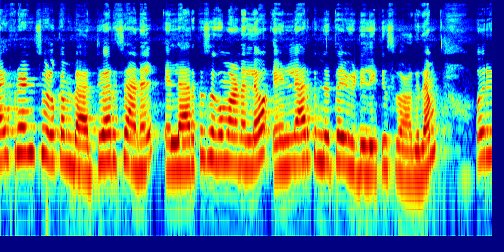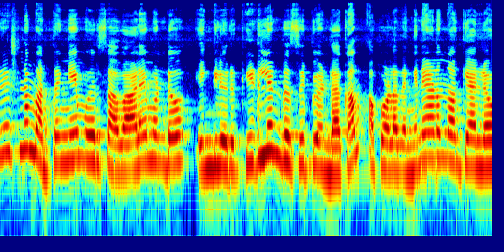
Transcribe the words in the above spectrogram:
Hi friends welcome back to our channel എല്ലാവർക്കും സുഖമാണല്ലോ? എല്ലാവർക്കും ഇന്നത്തെ വീഡിയോയിലേക്ക് സ്വാഗതം. ഒരു കഷ്ണം മത്തങ്ങയും ഒരു സവാളയും ഉണ്ടോ? എങ്കിൽ ഒരു കിടിലൻ റെസിപ്പി ഉണ്ടാക്കാം. അപ്പോൾ അതെങ്ങനെയാണെന്ന് നോക്കിയാലോ.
